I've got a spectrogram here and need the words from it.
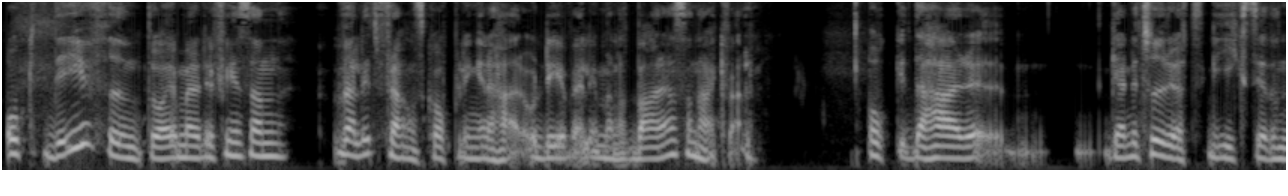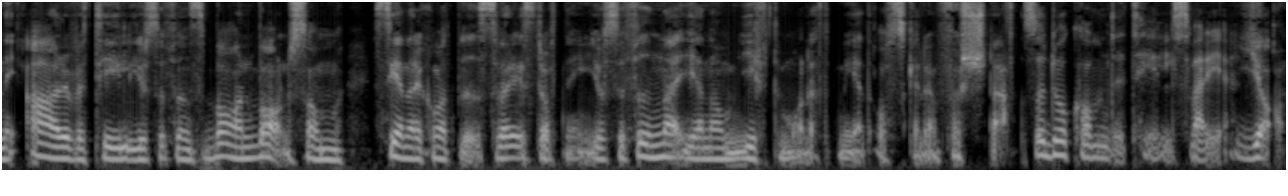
Och det är ju fint då, jag menar det finns en väldigt fransk koppling i det här och det väljer man att bära en sån här kväll. Och det här garnityret gick sedan i arv till Josefins barnbarn som senare kom att bli Sveriges drottning Josefina genom giftermålet med Oscar den första. Så då kom det till Sverige? Ja.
